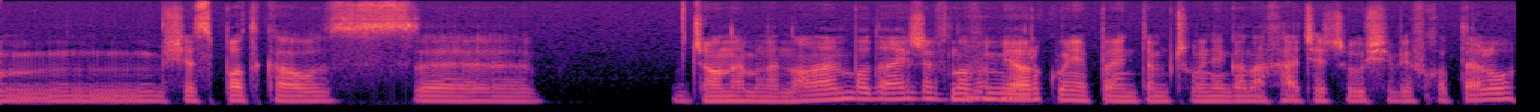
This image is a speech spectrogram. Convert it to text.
mm, się spotkał z e, Johnem Lennonem bodajże w Nowym Mhm. Jorku. Nie pamiętam, czy u niego na chacie, czy u siebie w hotelu.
